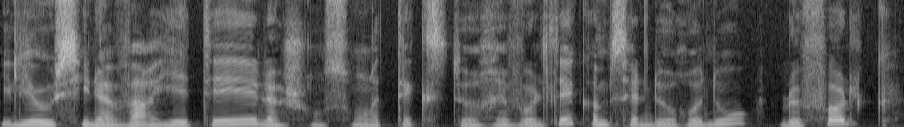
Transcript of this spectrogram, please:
Il y a aussi la variété, la chanson à texte révolté comme celle de Renaud, le folk.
